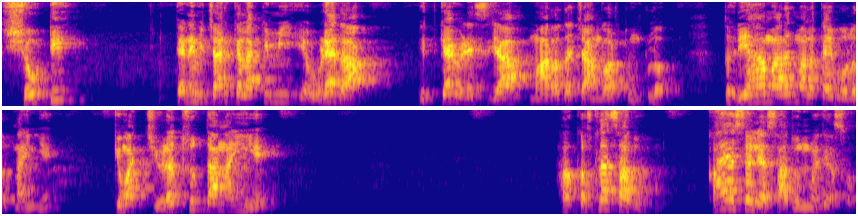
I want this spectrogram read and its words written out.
शेवटी त्याने विचार केला की मी एवढ्यादा इतक्या वेळेस या महाराजाच्या अंगावर थुंकलं. तरी हा महाराज मला काही बोलत नाही आहे किंवा चिडतसुद्धा नाही आहे हा कसला साधू? काय असेल या साधूंमध्ये असं?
